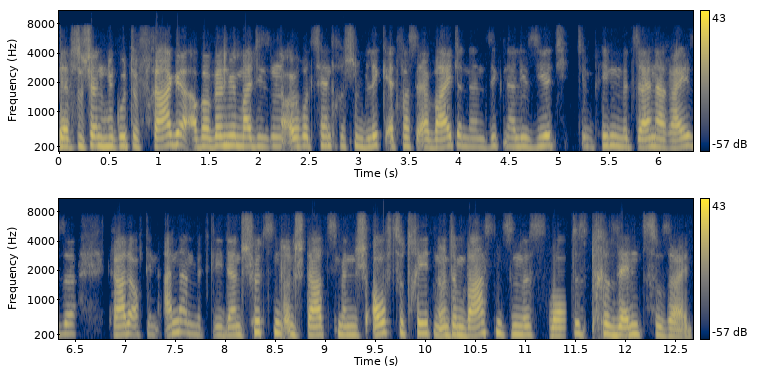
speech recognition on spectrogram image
Selbstverständlich eine gute Frage, aber wenn wir mal diesen eurozentrischen Blick etwas erweitern, dann signalisiert Xi Jinping mit seiner Reise gerade auch den anderen Mitgliedern schützend und staatsmännisch aufzutreten und im wahrsten Sinne des Wortes präsent zu sein.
